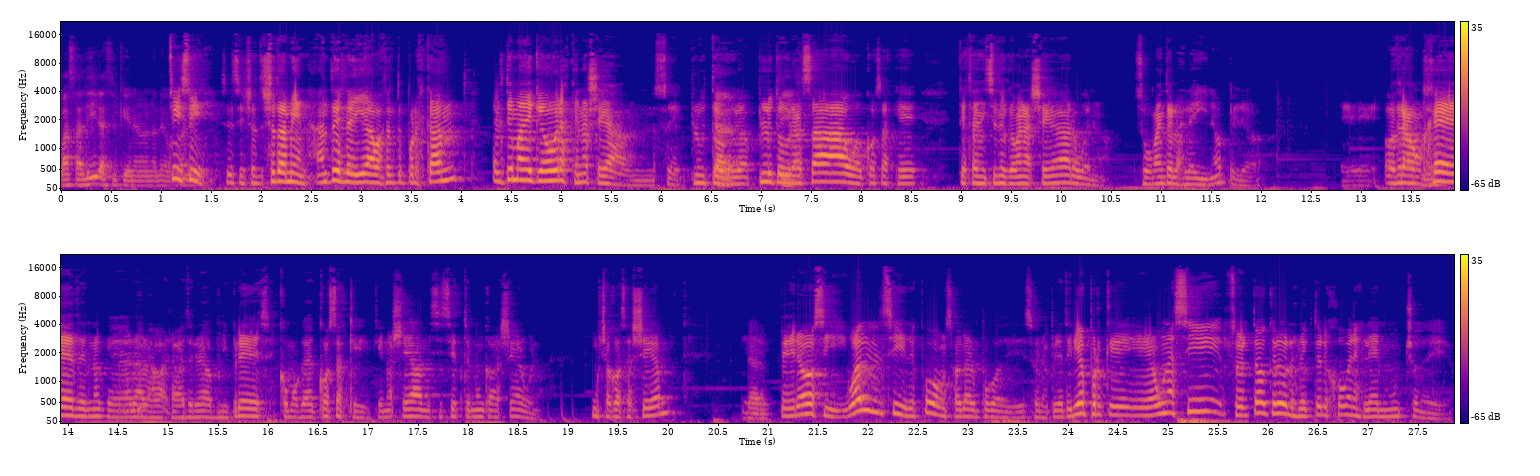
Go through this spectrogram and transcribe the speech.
va a salir, así que no, no tengo Sí, problema. sí, sí, sí, yo, yo también. Antes leía bastante por Scam, el tema de que obras que no llegaban, no sé, Pluto, Claro, Pluto sí. Urasawa, cosas que te están diciendo que van a llegar, bueno, en su momento los leí, ¿no? Pero. eh, o Dragon Head, ¿no? Que ahora la, la batería de Omnipress, es como que hay cosas que, que no llegaban, decís esto nunca va a llegar, bueno, muchas cosas llegan. Eh, Claro. pero sí, igual sí, después vamos a hablar un poco de eso de la piratería, porque aún así, sobre todo creo que los lectores jóvenes leen mucho de,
